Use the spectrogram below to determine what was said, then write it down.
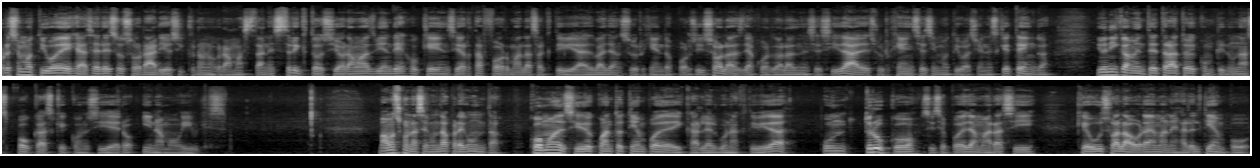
Por ese motivo dejé hacer esos horarios y cronogramas tan estrictos y ahora más bien dejo que en cierta forma las actividades vayan surgiendo por sí solas de acuerdo a las necesidades, urgencias y motivaciones que tenga y únicamente trato de cumplir unas pocas que considero inamovibles. Vamos con la segunda pregunta. ¿Cómo decido cuánto tiempo dedicarle a alguna actividad? Un truco, si se puede llamar así, que uso a la hora de manejar el tiempo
